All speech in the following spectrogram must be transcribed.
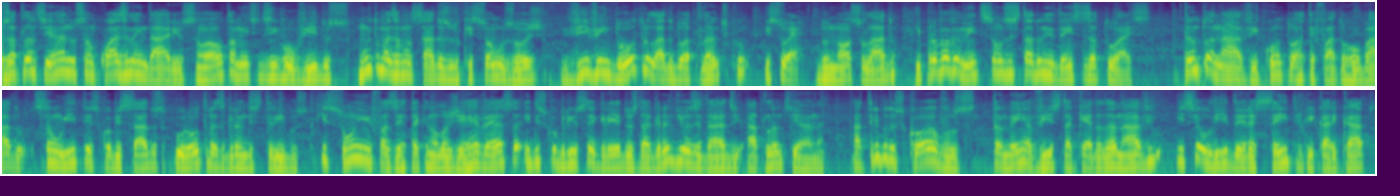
Os atlantianos são quase lendários, são altamente desenvolvidos, muito mais avançados do que somos hoje, vivem do outro lado do Atlântico, isso é, do nosso lado, e provavelmente são os estadunidenses atuais. Tanto a nave quanto o artefato roubado são itens cobiçados por outras grandes tribos que sonham em fazer tecnologia reversa e descobrir os segredos da grandiosidade atlantiana. A tribo dos Corvos também avista a queda da nave e seu líder, excêntrico e caricato,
